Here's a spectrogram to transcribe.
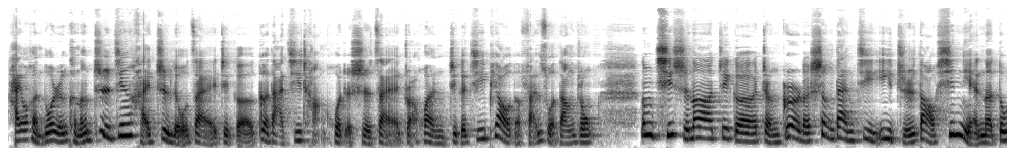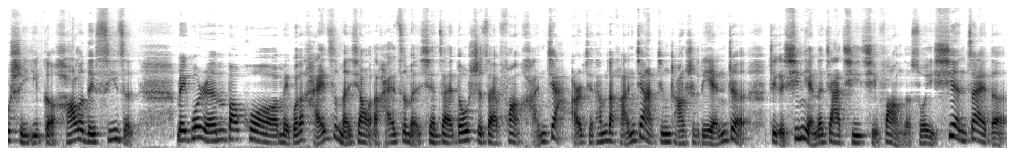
还有很多人可能至今还滞留在这个各大机场或者是在转换这个机票的繁琐当中。那么其实呢，这个整个的圣诞季一直到新年呢，都是一个 holiday season。美国人，包括美国的孩子们，像我的孩子们，现在都是在放寒假，而且他们的寒假经常是连着这个新年的假期一起放的。所以现在的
